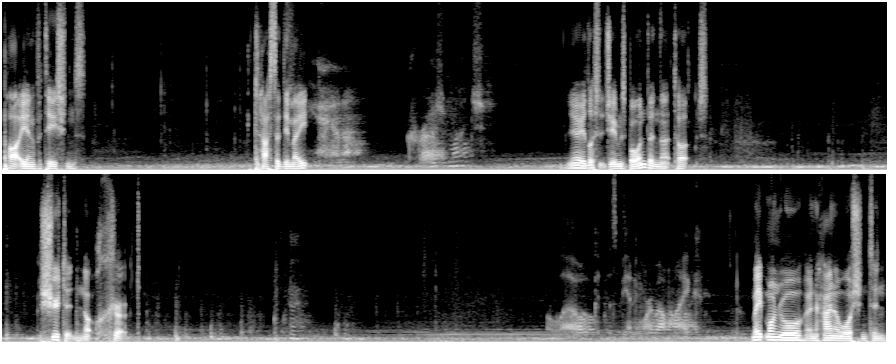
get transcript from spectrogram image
party invitations. Saturday Night. Hannah? Crush much? Yeah, he looks at James Bond in that touch. Shoot it, not hurt. Hello? Could this be any more about Mike? Mike Munroe and Hannah Washington.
